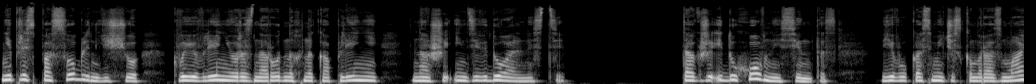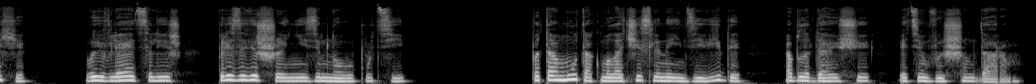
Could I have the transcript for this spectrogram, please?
не приспособлен еще к выявлению разнородных накоплений нашей индивидуальности. Также и духовный синтез – в его космическом размахе выявляется лишь при завершении земного пути. Потому так малочисленные индивиды, обладающие этим высшим даром.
